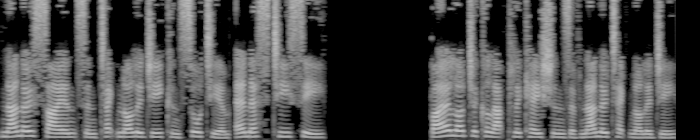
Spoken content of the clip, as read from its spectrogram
Nanoscience and Technology Consortium NSTC Biological Applications of Nanotechnology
